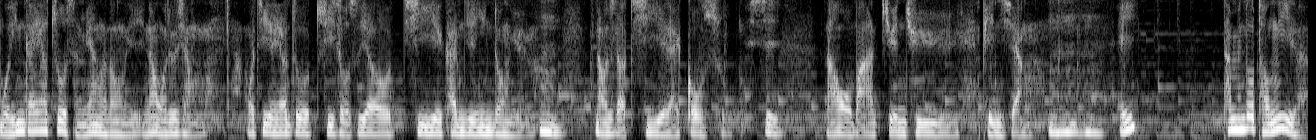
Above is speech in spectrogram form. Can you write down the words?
我应该要做什么样的东西？那我就想，我既然要做携手是要企业看见运动员嘛。嗯。那我就找企业来购书，是，然后我把它捐去偏乡，嗯嗯嗯，哎、欸，他们都同意了，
